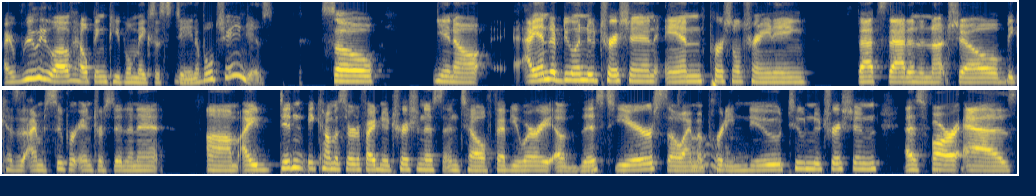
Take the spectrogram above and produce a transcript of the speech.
I really love helping people make sustainable changes. So, you know, I ended up doing nutrition and personal training. That's that in a nutshell because I'm super interested in it. Um, I didn't become a certified nutritionist until February of this year. So I'm oh. a pretty new to nutrition as far as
